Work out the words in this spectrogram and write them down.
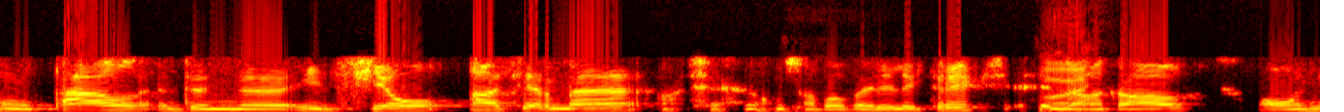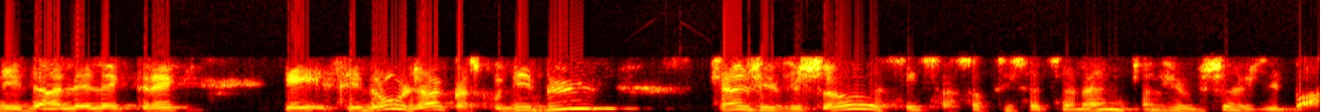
on parle d'une édition entièrement, on s'en va vers l'électrique, là encore, on est dans l'électrique. Et c'est drôle, Jacques, parce qu'au début, quand j'ai vu ça, c'est ça a sorti cette semaine, quand j'ai vu ça, je dis, bah,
